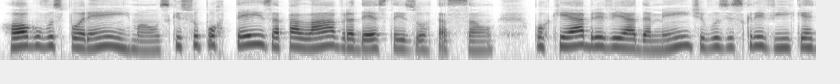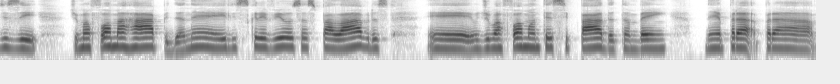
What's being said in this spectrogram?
Rogo-vos, porém, irmãos, que suporteis a palavra desta exortação, porque abreviadamente vos escrevi, quer dizer, de uma forma rápida, né? Ele escreveu essas palavras é, de uma forma antecipada também, né? Para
